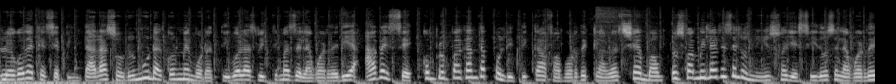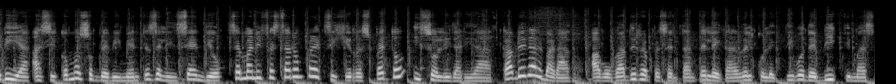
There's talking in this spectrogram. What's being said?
luego de que se pintara sobre un mural conmemorativo a las víctimas de la guardería ABC con propaganda política a favor de Claudia Sheinbaum, los familiares de los niños fallecidos en la guardería, así como sobrevivientes del incendio, se manifestaron para exigir respeto y solidaridad. Gabriel Alvarado, abogado y representante legal del colectivo de víctimas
